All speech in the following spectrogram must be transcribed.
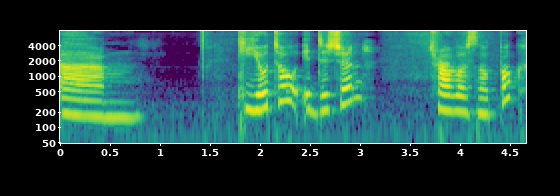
um, Kyoto edition Traveler's Notebook.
